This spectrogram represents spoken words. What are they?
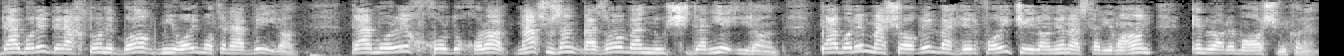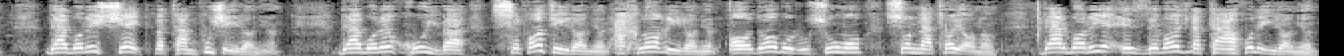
درباره درختان باغ میوه های متنوع ایران. در مورد خورد و خوراک مخصوصا غذا و نوشیدنی ایران درباره مشاغل و حرفهایی که ایرانیان از طریق آن امرار معاش می‌کنند. درباره شکل و تنپوش ایرانیان درباره خوی و صفات ایرانیان اخلاق ایرانیان آداب و رسوم و سنت های آنان درباره ازدواج و تعهل ایرانیان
